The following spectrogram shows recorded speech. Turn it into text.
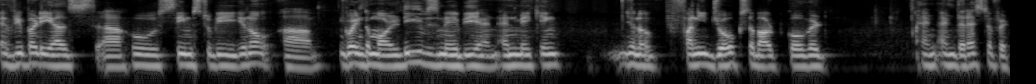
everybody else uh, who seems to be you know uh, going to maldives maybe and and making you know funny jokes about covid and and the rest of it.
